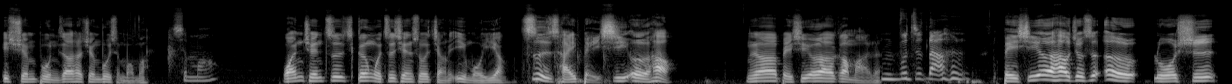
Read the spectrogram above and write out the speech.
一宣布，你知道他宣布什么吗？什么？完全之跟我之前所讲的一模一样，制裁北溪二号。你知道北溪二号干嘛的？嗯，不知道，北溪二号就是俄罗斯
